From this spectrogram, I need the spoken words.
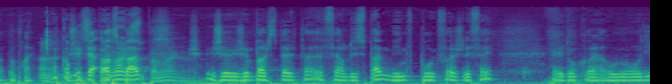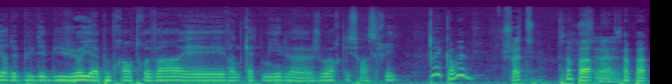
à peu près. ah, quand j'ai fait un mal, spam. J'aime pas, le spam- pas faire du spam, mais une- pour une fois je l'ai fait. Et donc voilà, on va dire depuis le début du jeu, il y a à peu près entre 20 et 24 000 euh, joueurs qui sont inscrits. Ouais, quand même. Chouette. Sympa, sympa.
